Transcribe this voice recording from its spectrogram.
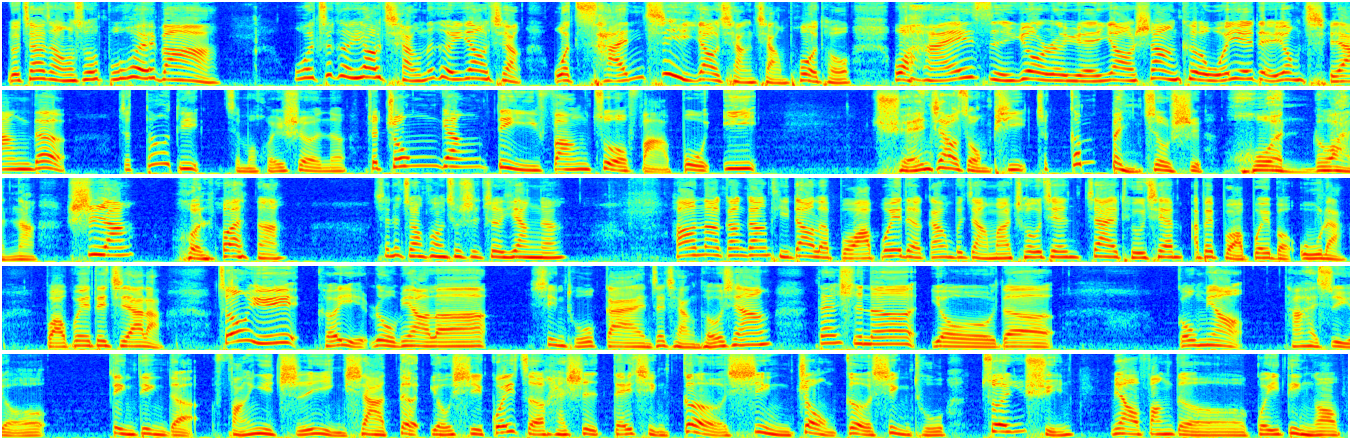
有家长说：“不会吧，我这个要抢，那个要抢，我残疾要抢抢破头，我孩子幼儿园要上课，我也得用抢的，这到底怎么回事呢？这中央地方做法不一。”全教总批，这根本就是混乱呐、是啊，混乱啊！现在状况就是这样啊。好，那刚刚提到了博杯的，刚刚不讲吗？抽签再抽签啊，被博杯不污了，博杯的家了，终于可以入庙了。信徒赶着抢头香，但是呢，有的宫庙它还是有。定定的防疫指引下的游戏规则，还是得请各信众、各信徒遵循庙方的规定哦。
